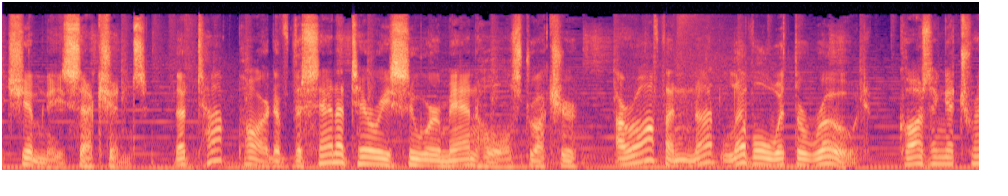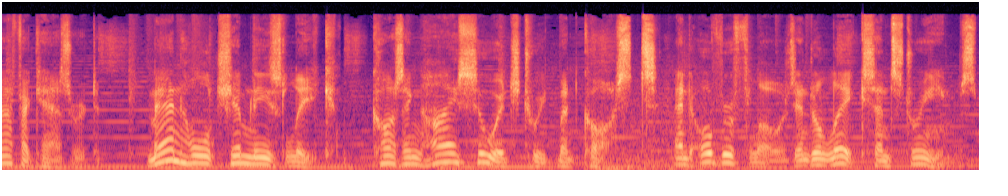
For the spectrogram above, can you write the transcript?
chimney sections, the top part of the sanitary sewer manhole structure, are often not level with the road, causing a traffic hazard. Manhole chimneys leak, causing high sewage treatment costs and overflows into lakes and streams.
